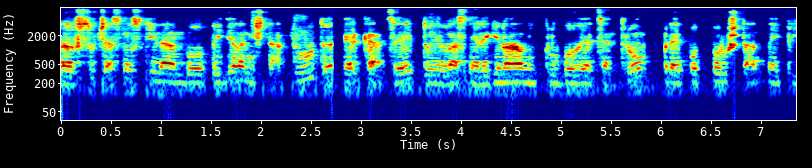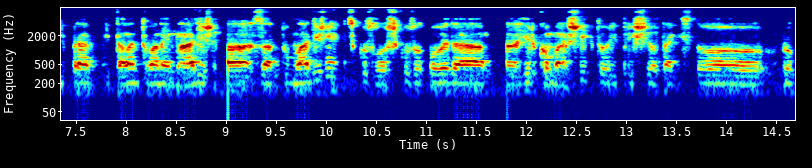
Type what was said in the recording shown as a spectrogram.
V súčasnosti nám bol pridelený štatút RKC, to je vlastne regionálny klubové centrum pre podporu štátnej prípravy talentovanej mládeže. A za tú mládežnickú zložku zodpovedá Jirko Marši, ktorý prišiel takisto v roku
